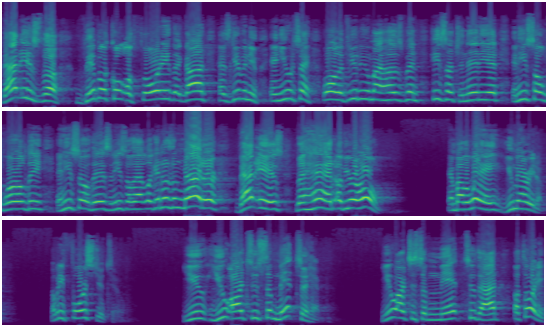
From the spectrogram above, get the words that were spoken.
That is the biblical authority that God has given you. And you would say, well, if you knew my husband, he's such an idiot, and he's so worldly, and he's so this, and he's so that. Look, it doesn't matter. That is the head of your home. And by the way, you married him. Nobody forced you to. You, you are to submit to him. You are to submit to that authority.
